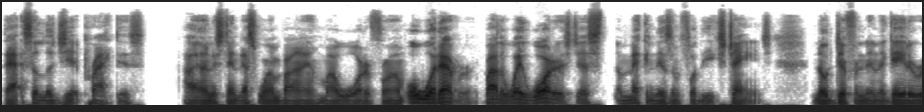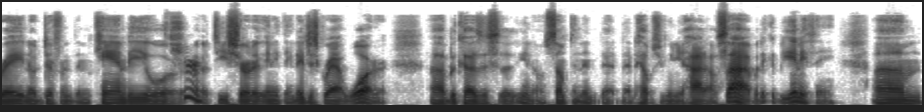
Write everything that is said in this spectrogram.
That's a legit practice I understand that's where I'm buying my water from or whatever. By the way, water is just a mechanism for the exchange. No different than a Gatorade, no different than candy or sure. a t-shirt or anything. They just grab water uh, because it's a, you know something that that helps you when you're hot outside, but it could be anything. Um,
